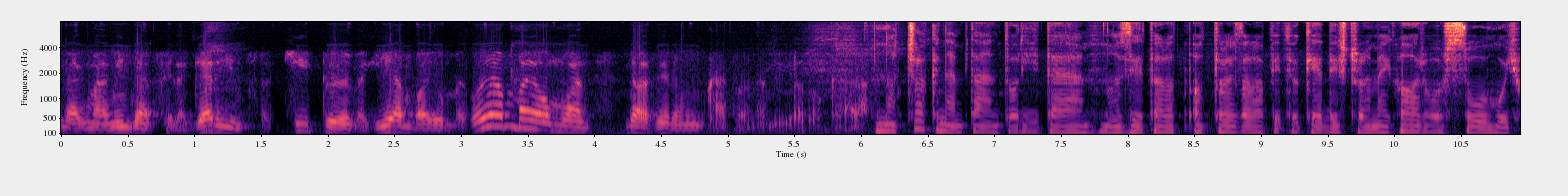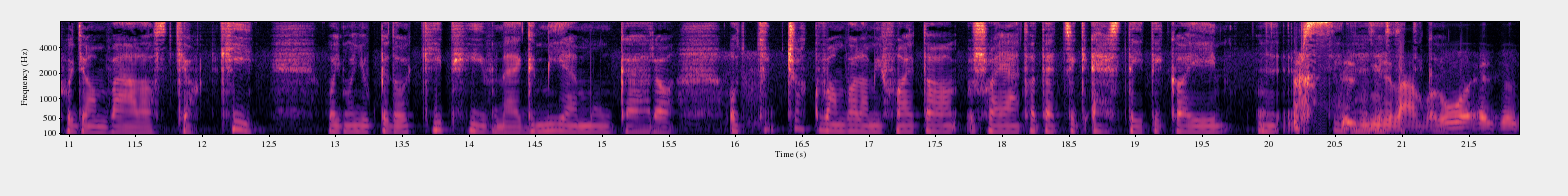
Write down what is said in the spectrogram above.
meg már mindenféle gerinc, meg csípő, meg ilyen bajom, meg olyan bajom van, de azért a munkát van nem adok el. Na csak nem tántorít el azért attól az alapvető kérdéstől, amely arról szól, hogy hogyan választja ki, hogy mondjuk például kit hív meg, milyen munkára. Ott csak van valami fajta saját, ha tetszik, esztétikai szín. Ez nyilvánvaló, ez az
